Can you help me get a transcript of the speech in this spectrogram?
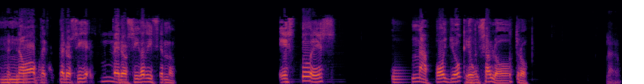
No, pero, pero sigue, Mm. pero sigo diciendo, esto es un apoyo que usa lo otro, Claro.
